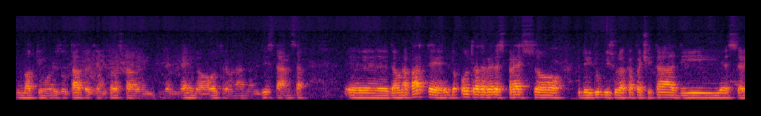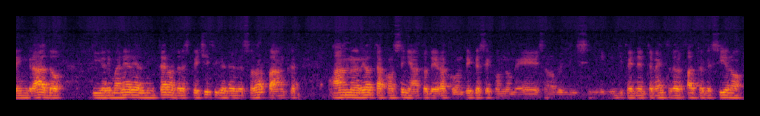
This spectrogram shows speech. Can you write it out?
un ottimo risultato che ancora sta vendendo a oltre un anno di distanza, eh, da una parte, oltre ad aver espresso dei dubbi sulla capacità di essere in grado di rimanere all'interno delle specifiche del solar punk, hanno in realtà consegnato dei racconti che secondo me sono bellissimi, indipendentemente dal fatto che siano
